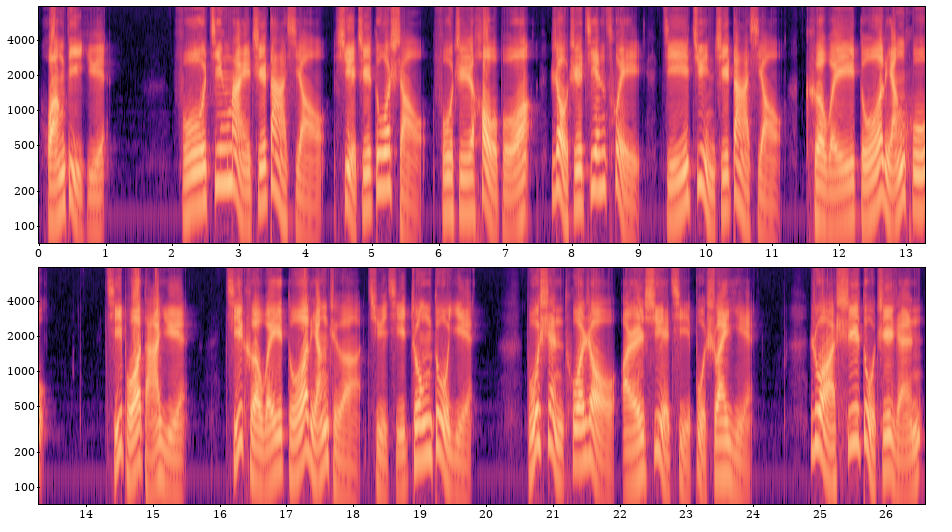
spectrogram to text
皇帝曰：“夫经脉之大小，血之多少，肤之厚薄，肉之坚脆，及菌之大小，可为夺良乎？”岐伯答曰：“其可为夺良者，取其中度也。”不甚脱肉而血气不衰也。若失度之人，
